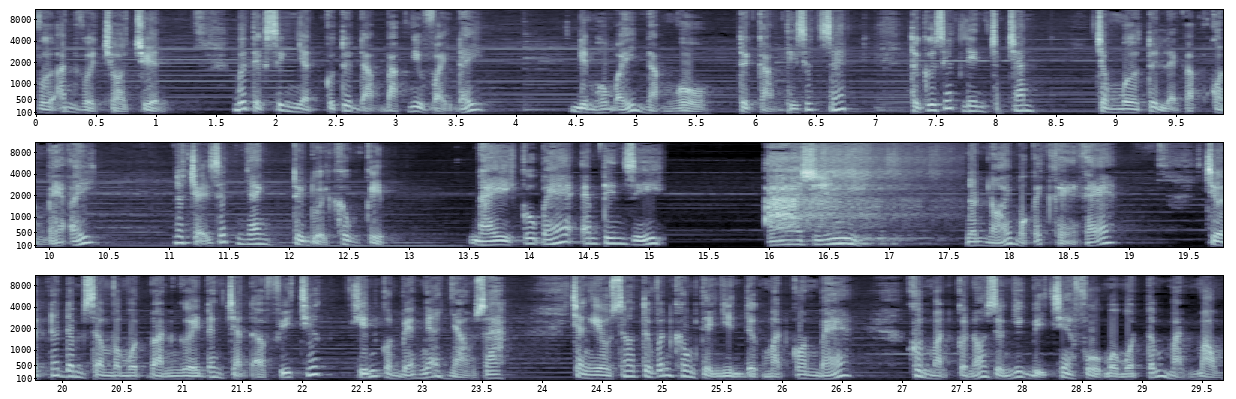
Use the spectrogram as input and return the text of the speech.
Vừa ăn vừa trò chuyện. Bữa tiệc sinh nhật của tôi đảm bạc như vậy đấy. Đêm hôm ấy nằm ngủ, Tôi cảm thấy rất rét. Tôi cứ rét lên trong chăn. Trong mơ tôi lại gặp con bé ấy. Nó chạy rất nhanh tôi đuổi không kịp. Này, cô bé, em tên gì? À gì Nó nói một cách khẽ khẽ. Chợt nó đâm sầm vào một đoàn người đang chặn ở phía trước, Khiến con bé ngã nhào ra. Chẳng hiểu sao tôi vẫn không thể nhìn được mặt con bé. Khuôn mặt của nó dường như bị che phủ bởi một tấm màn mỏng.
